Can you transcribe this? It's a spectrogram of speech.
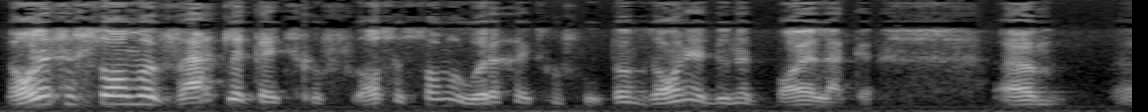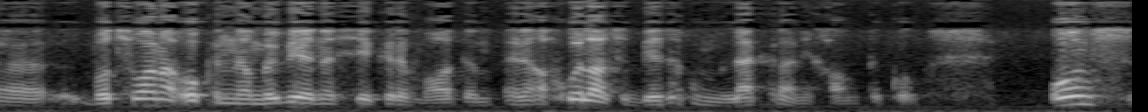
Daar is 'n samewerklikheidsgevoel, daar's 'n samehorigheidsgevoel. Tanzanië doen dit baie lekker. Ehm um, uh, Botswana ook en Namibië in 'n sekere mate en Angola is besig om lekker aan die gang te kom. Ons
